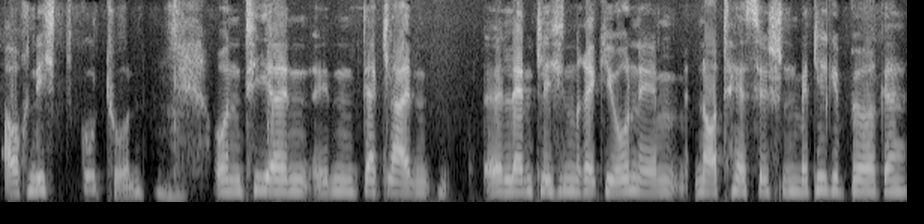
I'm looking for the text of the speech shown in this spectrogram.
auch nicht gut tun. Mhm. Und hier in, in der kleinen äh, ländlichen Region im nordhessischen Mittelgebirge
